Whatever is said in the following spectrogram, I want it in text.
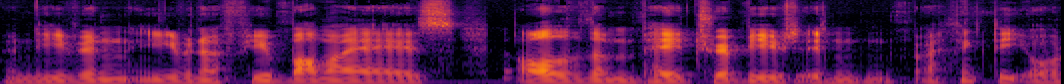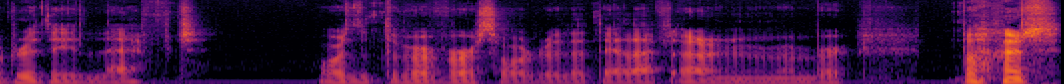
and even even a few Bomayes. All of them paid tribute in I think the order they left. Or it the reverse order that they left? I don't even remember. But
